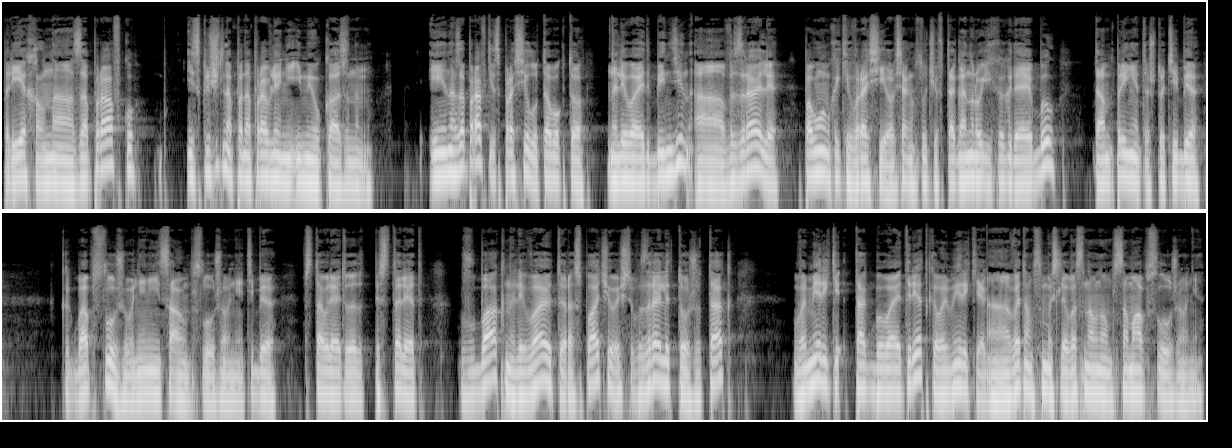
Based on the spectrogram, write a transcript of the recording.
приехал на заправку, исключительно по направлению ими указанным. И на заправке спросил у того, кто наливает бензин, а в Израиле, по-моему, как и в России, во всяком случае в Таганроге, когда я был, там принято, что тебе как бы обслуживание, не самообслуживание, тебе вставляют вот этот пистолет в бак, наливают и расплачиваешься. В Израиле тоже так. В Америке так бывает редко, в Америке а, в этом смысле в основном самообслуживание.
